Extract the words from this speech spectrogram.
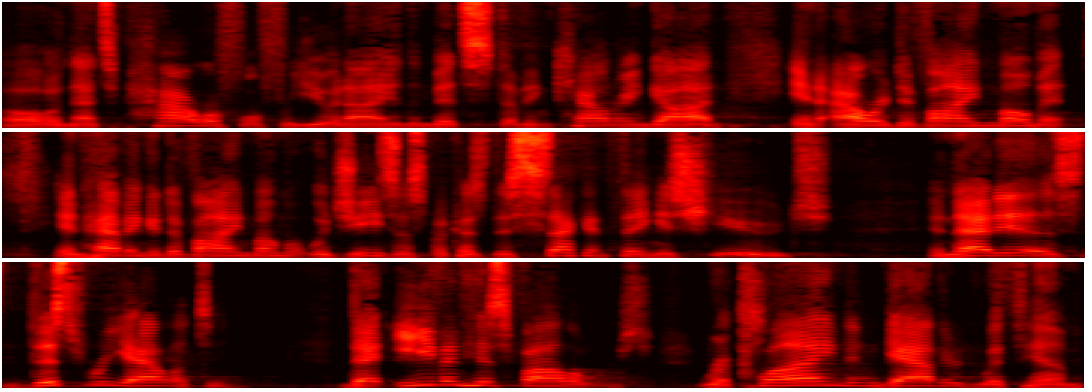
Oh, and that's powerful for you and I in the midst of encountering God in our divine moment, in having a divine moment with Jesus, because this second thing is huge. And that is this reality that even his followers reclined and gathered with him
